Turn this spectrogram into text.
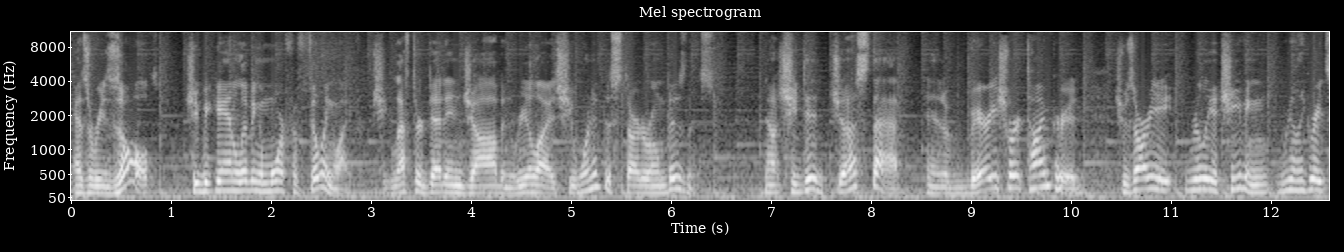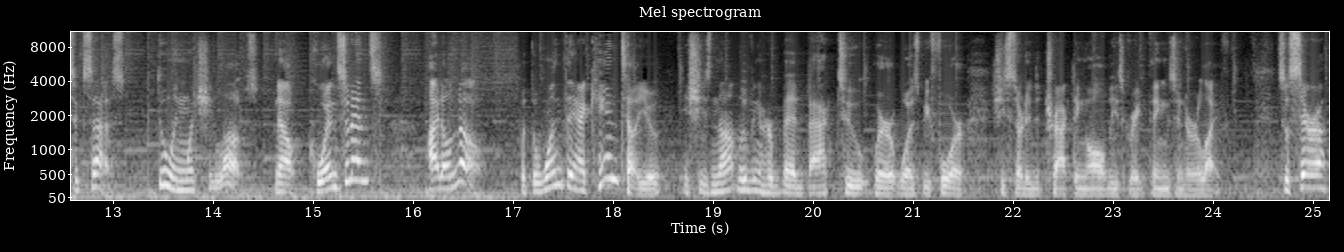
As a result, she began living a more fulfilling life. She left her dead end job and realized she wanted to start her own business. Now, she did just that, and in a very short time period, she was already really achieving really great success, doing what she loves. Now, coincidence? I don't know. But the one thing I can tell you is she's not moving her bed back to where it was before she started attracting all these great things into her life. So, Sarah,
